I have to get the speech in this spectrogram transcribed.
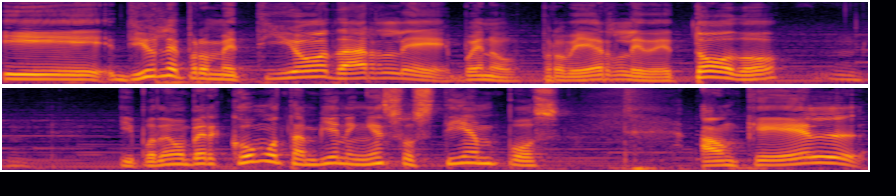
Y Dios le prometió darle, bueno, proveerle de todo. Y podemos ver cómo también en esos tiempos, aunque él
